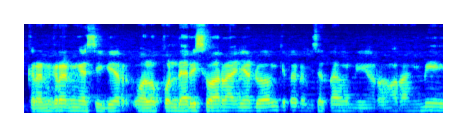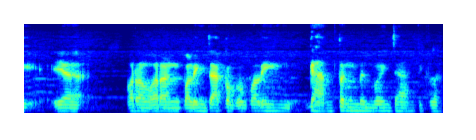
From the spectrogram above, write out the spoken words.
keren-keren nggak sih Ger? Walaupun dari suaranya doang kita udah bisa tahu nih orang-orang ini ya orang-orang paling cakep, paling ganteng dan paling cantik lah.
